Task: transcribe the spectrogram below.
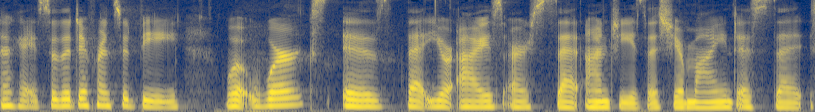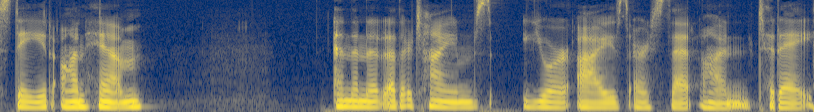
Okay, so the difference would be what works is that your eyes are set on Jesus, your mind is set, stayed on Him, and then at other times your eyes are set on today,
